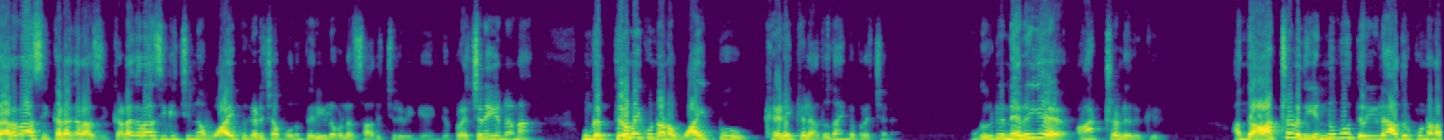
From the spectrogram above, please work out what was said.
சரராசி கடகராசி கடகராசிக்கு சின்ன வாய்ப்பு கிடைச்சா போதும் பெரிய லெவலில் சாதிச்சிருவீங்க. இங்கே பிரச்சனை என்னென்னா உங்கள் திறமைக்குண்டான வாய்ப்பு கிடைக்கல. அதுதான் இங்கே பிரச்சனை. உங்ககிட்ட நிறைய ஆற்றல் இருக்குது அந்த ஆற்றல் அது என்னவோ தெரியல. அதற்குண்டான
